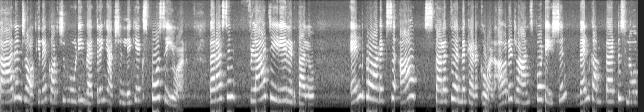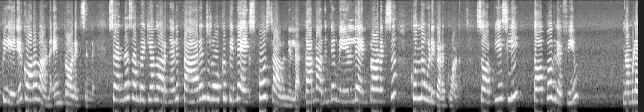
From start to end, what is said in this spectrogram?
പാരന്റ് റോക്കിനെ കുറച്ചും കൂടി വെതറിംഗ് ആക്ഷനിലേക്ക് എക്സ്പോസ് ചെയ്യുവാണ്. വെറാസ് ഇൻ ഫ്ലാറ്റ് ഏരിയയിൽ എടുത്താലോ എൻഡ് പ്രോഡക്ട്സ് ആ സ്ഥലത്ത് തന്നെ കിടക്കുവാണ്. അവരുടെ transportation when compared to sloppy area കുറവാണ് എൻഡ് പ്രോഡക്ട്സിന്റെ സോ എന്താ സംഭവിക്കുക എന്ന് പറഞ്ഞാൽ പാരന്റ് റോക്ക് പിന്നെ എക്സ്പോസ്ഡ് ആവുന്നില്ല. കാരണം അതിന്റെ മേളിൽ എൻഡ് പ്രോഡക്ട്സ് കുന്നുകൂടി കിടക്കുവാണ്. സോ ഒബ്വിയസ്ലി ടോപ്പോഗ്രഫിയും നമ്മുടെ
